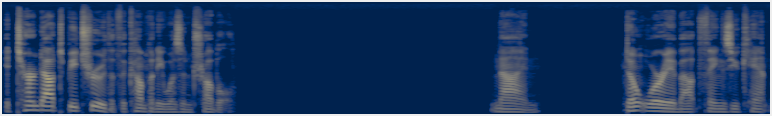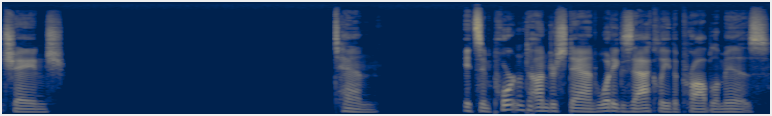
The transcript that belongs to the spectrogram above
It turned out to be true that the company was in trouble. 9. Don't worry about things you can't change. 10. It's important to understand what exactly the problem is.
